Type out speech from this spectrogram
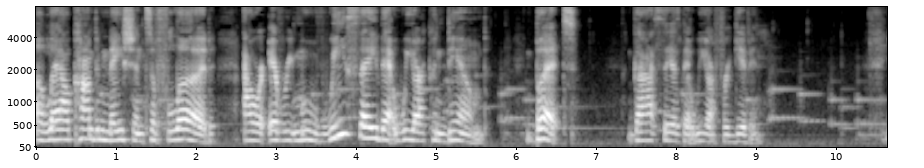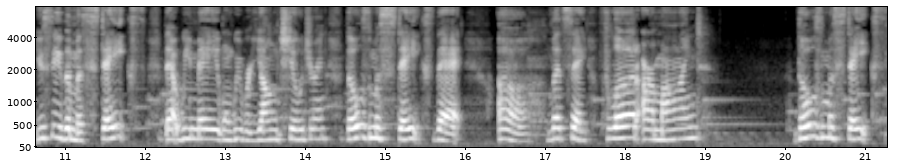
allow condemnation to flood our every move. We say that we are condemned, but God says that we are forgiven. You see, the mistakes that we made when we were young children, those mistakes that, uh, let's say, flood our mind, those mistakes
